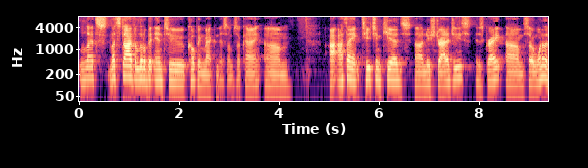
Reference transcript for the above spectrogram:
let's let's dive a little bit into coping mechanisms okay um, I, I think teaching kids uh, new strategies is great. Um, so one of the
